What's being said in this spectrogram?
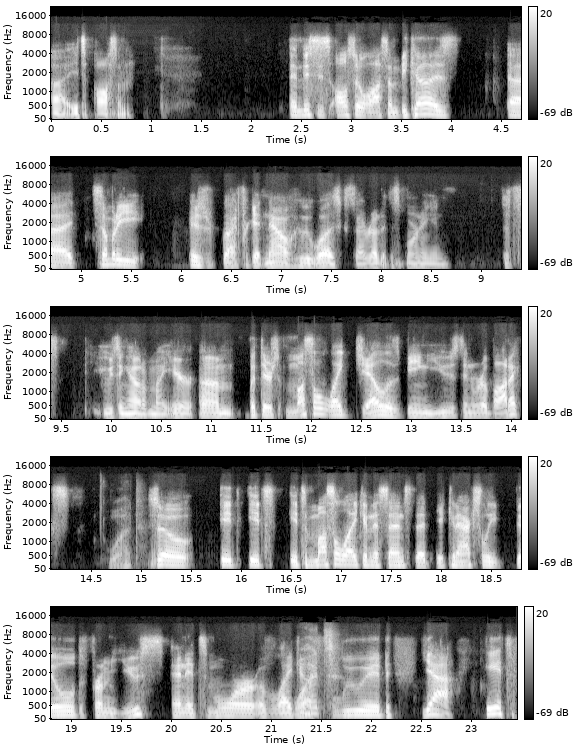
Uh, it's awesome. And this is also awesome because uh, somebody is i forget now who it was because i read it this morning and it's oozing out of my ear. Um, but there's muscle like gel is being used in robotics. What? So it it's it's muscle like in the sense that it can actually build from use and it's more of like what? a fluid yeah it's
